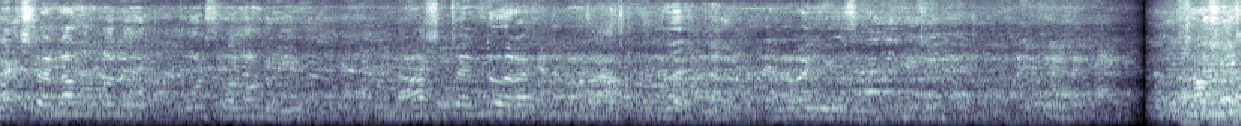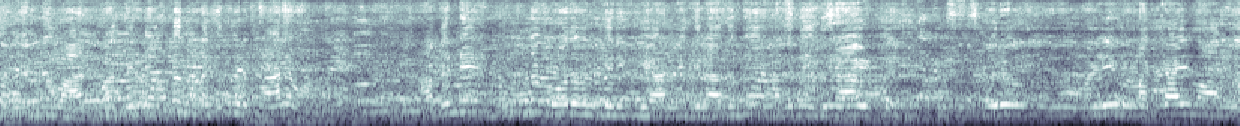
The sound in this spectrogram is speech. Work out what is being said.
നെക്സ്റ്റ് എന്നാന്നുള്ളൊരു കോഴ്സ് വന്നുകൊണ്ടിരിക്കും ലാസ്റ്റ് എൻഡ് വരെ എന്റർടൈൻ ചെയ്യും വിശ്വാസത്തിനും നടക്കുന്ന ഒരു കാലമാണ്. അതിനെ ഒന്ന് ബോധവൽക്കരിക്കുക അല്ലെങ്കിൽ അതിനെ അതിനെതിരായിട്ട് ഒരു വഴി വിളക്കായി മാറുക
